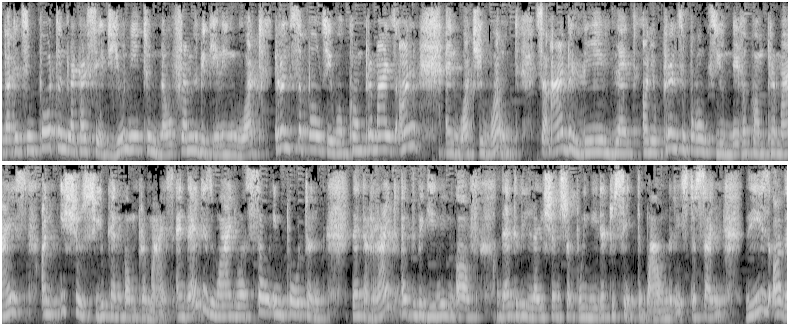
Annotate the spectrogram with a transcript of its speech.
But it's important, like I said, you need to know from the beginning what principles you will compromise on and what you won't. So I believe that on your principles, you never compromise. On issues, you can compromise. And that is why it was so important that right at the beginning of that relationship, we needed to set the boundaries to say, these are the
